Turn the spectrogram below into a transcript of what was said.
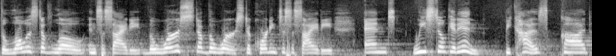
the lowest of low in society, the worst of the worst according to society, and we still get in because God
